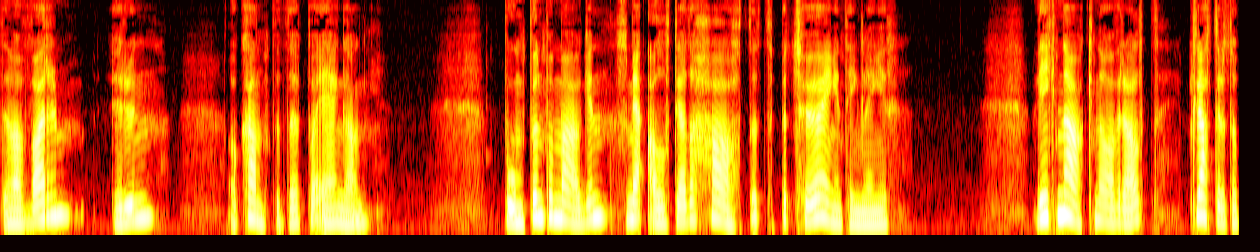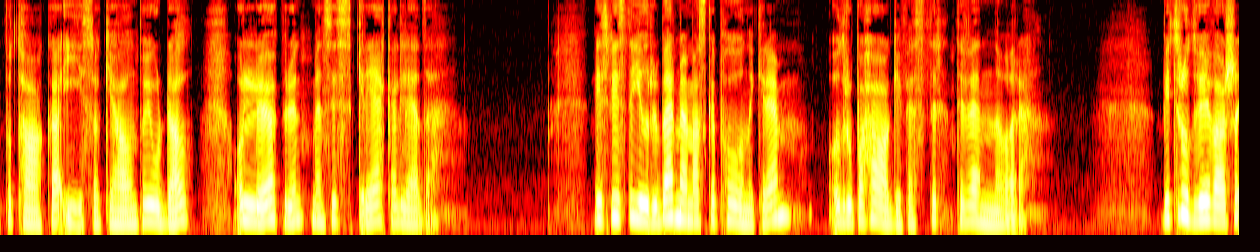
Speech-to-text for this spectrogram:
Den var varm, rund og kantete på en gang. Bompen på magen, som jeg alltid hadde hatet, betød ingenting lenger. Vi gikk nakne overalt, klatret opp på taket av ishockeyhallen på Jordal og løp rundt mens vi skrek av glede. Vi spiste jordbær med mascarponekrem og dro på hagefester til vennene våre. Vi trodde vi var så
